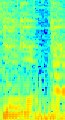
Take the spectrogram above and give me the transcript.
Yeah.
